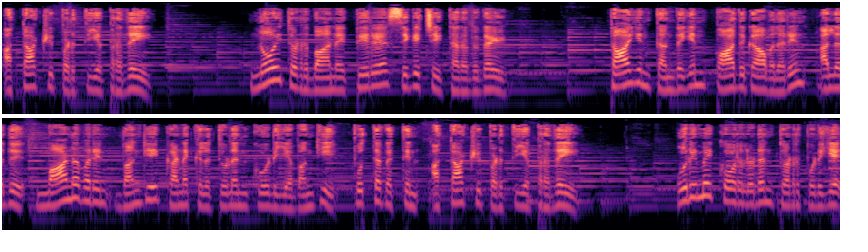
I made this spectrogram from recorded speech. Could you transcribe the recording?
அத்தாட்சிப்படுத்திய பிரதி. நோய் தொடர்பான பிற சிகிச்சை தரவுகள். தாயின் தந்தையின் பாதுகாவலரின் அல்லது மாணவரின் வங்கி கணக்கிலத்துடன் கூடிய வங்கி புத்தகத்தின் அத்தாட்சிப்படுத்திய பிரதி. உரிமைக்கோரலுடன் தொடர்புடைய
